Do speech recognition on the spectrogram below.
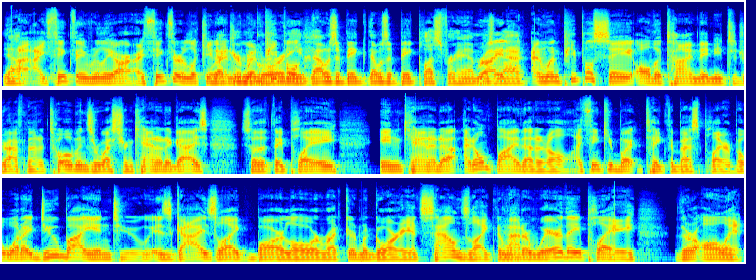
Yeah, I, I, think they really are. I think they're looking at when people that was a big that was a big plus for him, right? Well. And when people say all the time they need to draft Manitobans or Western Canada guys so that they play in Canada, I don't buy that at all. I think you take the best player, but what I do buy into is guys like Barlow or Rutger McGroarty. It sounds like no yeah. matter where they play, they're all in.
